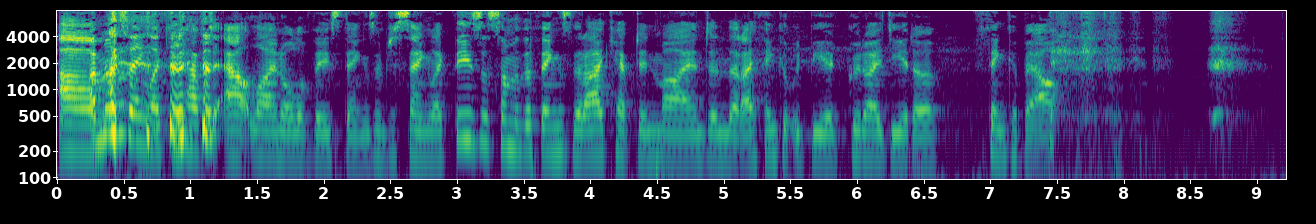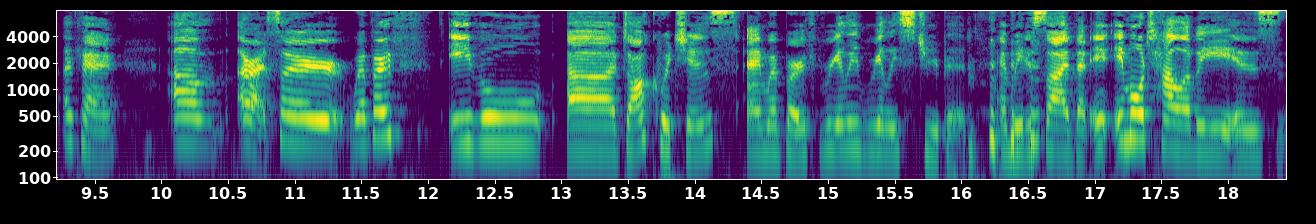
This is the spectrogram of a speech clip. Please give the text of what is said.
Um, I'm not saying like you have to outline all of these things. I'm just saying like these are some of the things that I kept in mind and that I think it would be a good idea to think about. Okay. Um, all right. So we're both evil, uh, dark witches, and we're both really, really stupid. And we decide that I- immortality is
